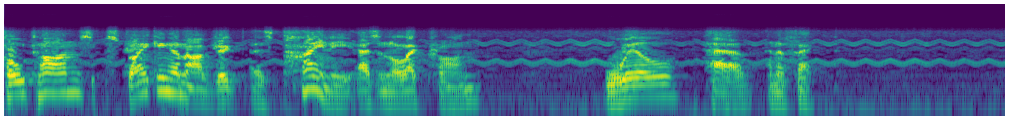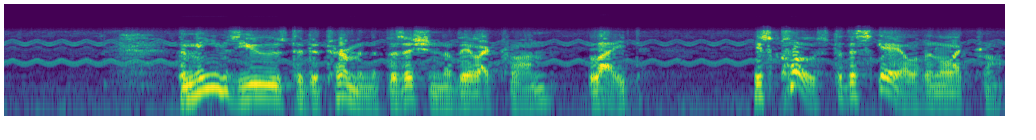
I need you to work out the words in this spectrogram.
Photons striking an object as tiny as an electron will have an effect. The means used to determine the position of the electron, light, is close to the scale of an electron.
